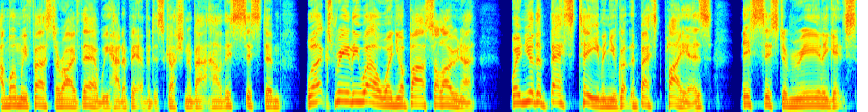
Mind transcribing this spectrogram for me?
And when we first arrived there, we had a bit of a discussion about how this system works really well when you're Barcelona, when you're the best team and you've got the best players. This system really gets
